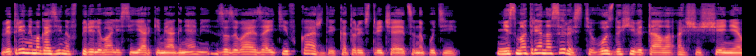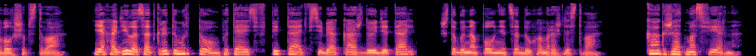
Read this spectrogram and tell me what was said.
Витрины магазинов переливались яркими огнями, зазывая зайти в каждый, который встречается на пути. Несмотря на сырость, в воздухе витало ощущение волшебства. Я ходила с открытым ртом, пытаясь впитать в себя каждую деталь, чтобы наполниться духом Рождества. Как же атмосферно!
